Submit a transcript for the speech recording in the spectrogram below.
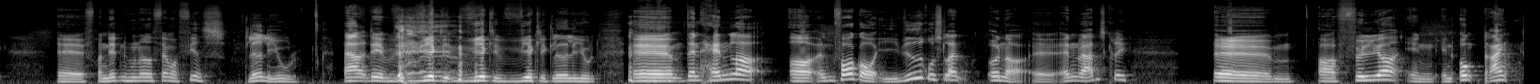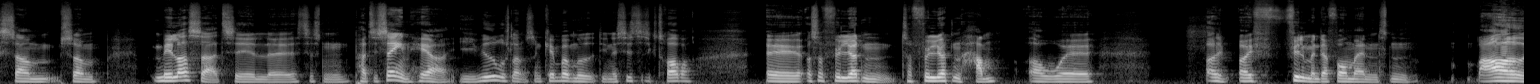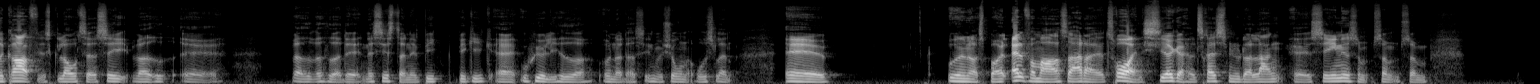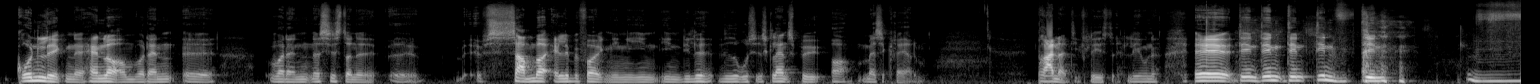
øh, fra 1985. glædelig jul. Ja, det er virkelig, virkelig, virkelig glædelig jul. Øh, den handler, og den foregår i Hvide Rusland under øh, 2. verdenskrig, øh, og følger en, en ung dreng, som, som melder sig til, øh, til sådan en partisan her i Hvide Rusland, som kæmper mod de nazistiske tropper. Øh, og så følger den, så følger den ham, og, øh, og, og i filmen der får man sådan meget grafisk lov til at se, hvad, øh, hvad, hvad hedder det, nazisterne begik af uhyreligheder under deres invasion af Rusland. Øh, uden at spoil alt for meget, så er der, jeg tror, en cirka 50 minutter lang øh, scene, som, som, som grundlæggende handler om, hvordan, øh, hvordan nazisterne øh, samler alle befolkningen i en, i en lille hvide russisk landsby og massakrerer dem. Brænder de fleste levende. Øh, det, er en, det, er en, det, er en, det, er en, det er en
